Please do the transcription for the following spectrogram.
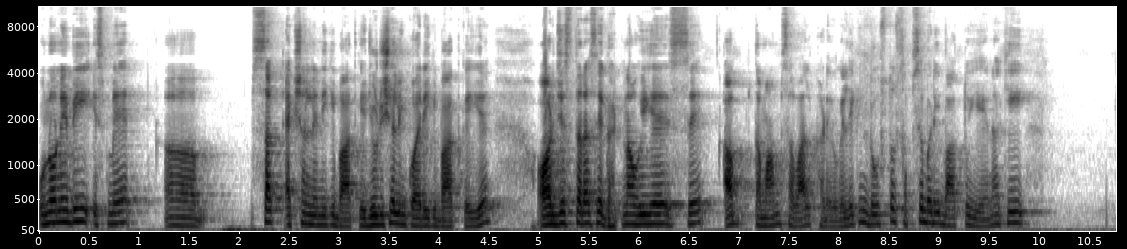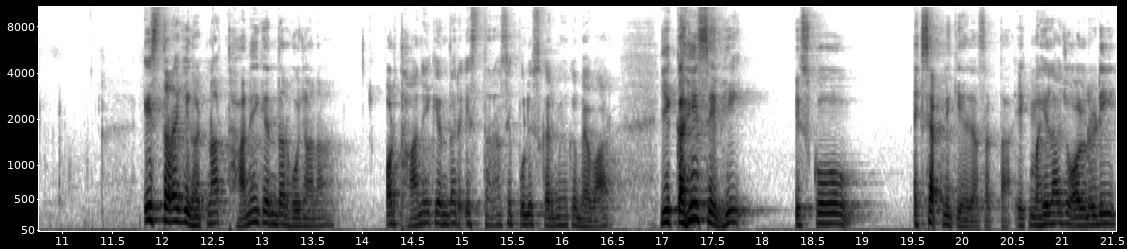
उन्होंने भी इसमें सख्त एक्शन लेने की बात की जुडिशियल इंक्वायरी की बात कही है। और जिस तरह से घटना हुई है, इससे अब तमाम सवाल खड़े हो गए। लेकिन दोस्तों, सबसे बड़ी बात तो ये है ना कि इस तरह की घटना थाने के अंदर हो जाना और थाने के अंदर इस तरह से पुलिस कर्मियों के व्यवहार, ये कहीं से भी इसको एक्सेप्ट नहीं किया जा सकता। एक महिला जो ऑलरेडी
